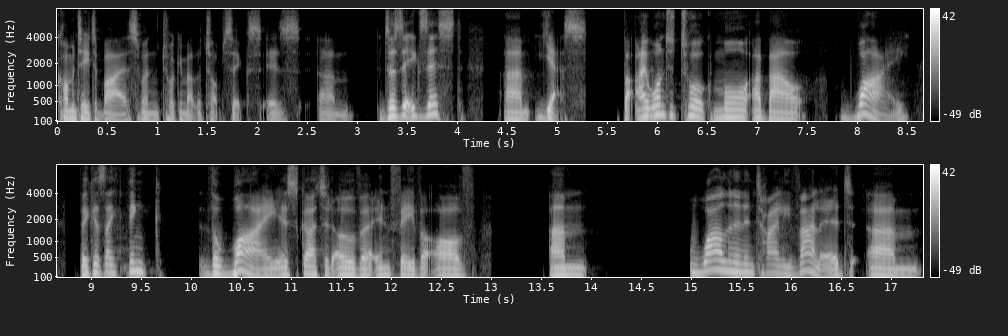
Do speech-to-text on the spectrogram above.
commentator bias when talking about the top six is um, does it exist? Um, yes, but I want to talk more about why, because I think the why is skirted over in favor of, um, while in an entirely valid um,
